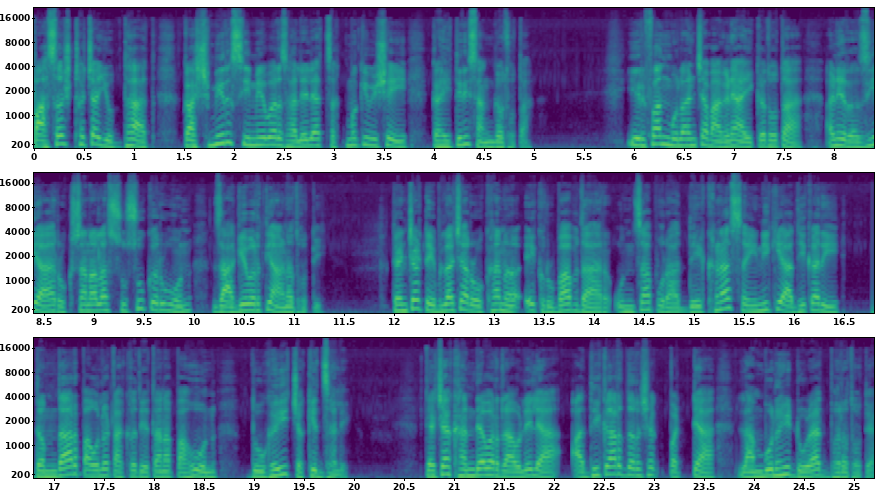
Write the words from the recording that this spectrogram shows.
पासष्टच्या युद्धात काश्मीर सीमेवर झालेल्या चकमकीविषयी काहीतरी सांगत होता. इरफान मुलांच्या मागण्या ऐकत होता आणि रझिया रुखसानाला सुसू करवून जागेवरती आणत होती. त्यांच्या टेबलाच्या रोखानं एक रुबाबदार उंचापुरा देखणा सैनिकी अधिकारी दमदार पावलं टाकत येताना पाहून दोघंही चकित झाले. त्याच्या खांद्यावर लावलेल्या अधिकारदर्शक पट्ट्या लांबूनही डोळ्यात भरत होत्या.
